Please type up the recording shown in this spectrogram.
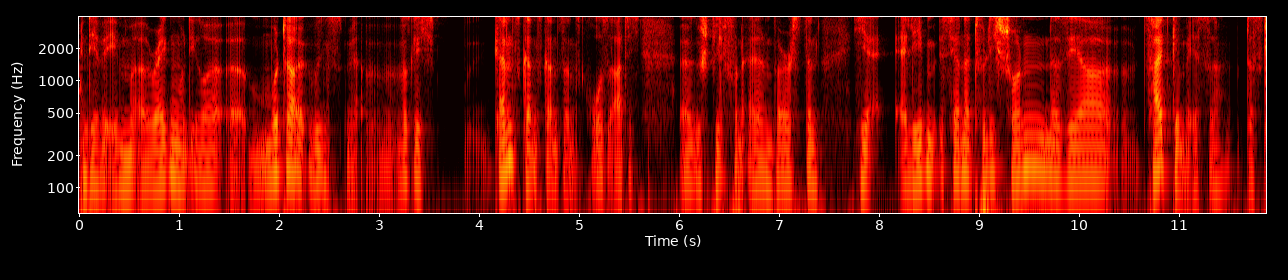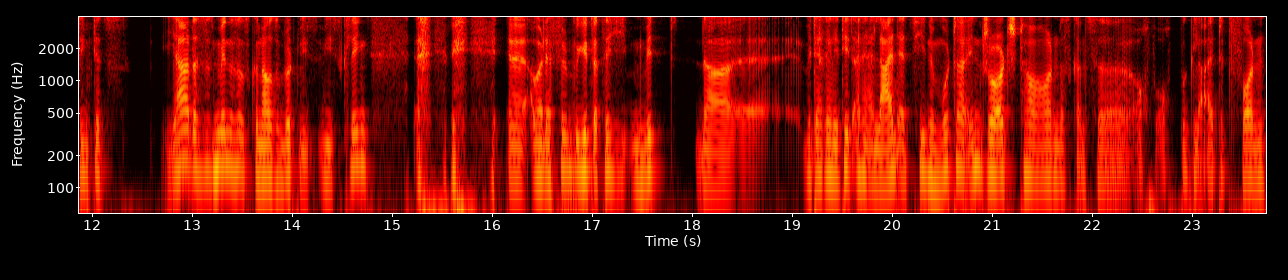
in der wir eben äh, Reagan und ihre äh, Mutter übrigens ja, wirklich ganz, ganz, ganz, ganz großartig äh, gespielt von Alan Burstyn, hier erleben, ist ja natürlich schon eine sehr zeitgemäße. Das klingt jetzt, ja, das ist mindestens genauso blöd, wie es klingt. äh, aber der Film beginnt tatsächlich mit einer, äh, mit der Realität einer alleinerziehenden Mutter in Georgetown, das Ganze auch, auch begleitet von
